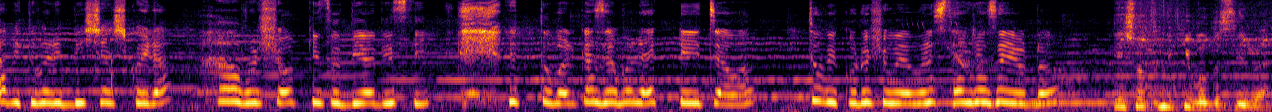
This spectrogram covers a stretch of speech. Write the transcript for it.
আমি তোমার বিশ্বাস কইরা আমার সব কিছু দিয়া দিছি। তোমার কাছে আমার একটাই চাওয়া তুমি কোনো সময় আমার সাইরা যাইও না। এইসব তুমি কি বলতেছি এবার?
